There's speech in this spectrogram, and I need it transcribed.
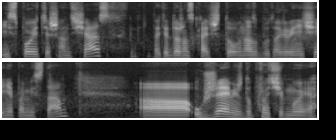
используйте шанс сейчас. Кстати, должен сказать, что у нас будут ограничения по местам. А, уже, между прочим, мы,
